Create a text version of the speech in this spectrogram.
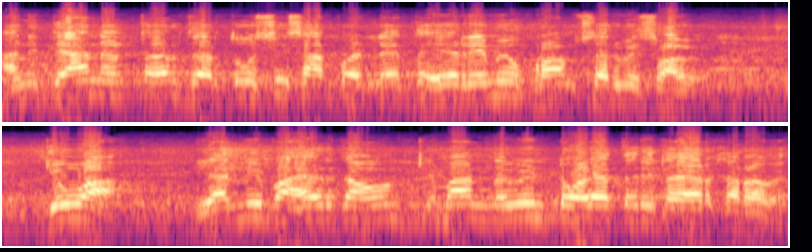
आणि त्यानंतर जर दोषी सापडले तर हे रेम्यू फ्रॉम सर्व्हिस व्हावे. किंवा यांनी बाहेर जाऊन किमान नवीन टोळ्या तरी तयार कराव्या.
